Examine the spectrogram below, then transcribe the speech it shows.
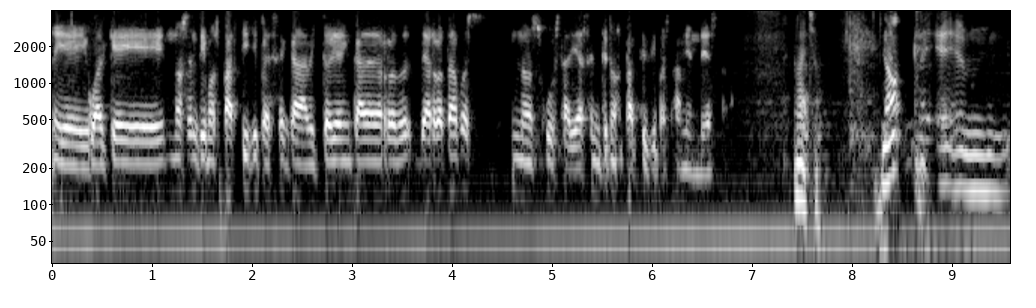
eh, igual que nos sentimos partícipes en cada victoria y en cada derrota, pues nos gustaría sentirnos partícipes también de esto. Nacho. No, eh, em,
